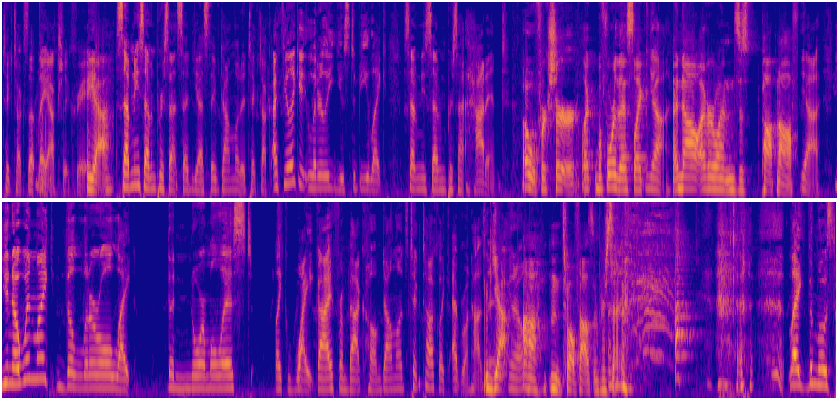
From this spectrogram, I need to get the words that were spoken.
TikToks that they actually create. Yeah. 77% said yes, they've downloaded TikTok. I feel like it literally used to be like 77% hadn't. Oh, for sure. Like before this, like Yeah. and now everyone's just popping off. Yeah. You know when like the literal like the normalist like white guy from back home downloads TikTok, like everyone has it. Yeah, You know? uh, twelve thousand percent. like the most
